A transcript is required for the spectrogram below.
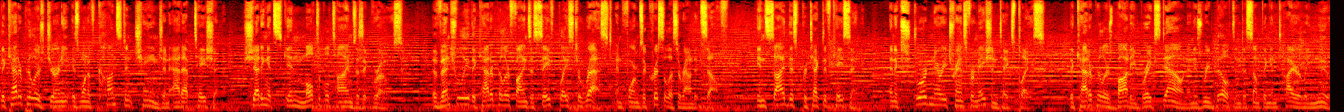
The caterpillar's journey is one of constant change and adaptation, shedding its skin multiple times as it grows. Eventually, the caterpillar finds a safe place to rest and forms a chrysalis around itself. Inside this protective casing, an extraordinary transformation takes place. The caterpillar's body breaks down and is rebuilt into something entirely new.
